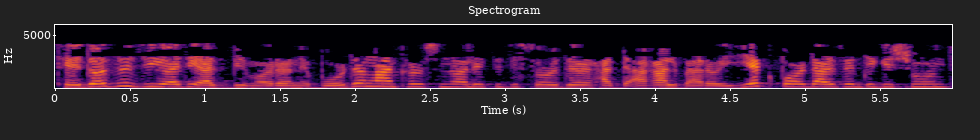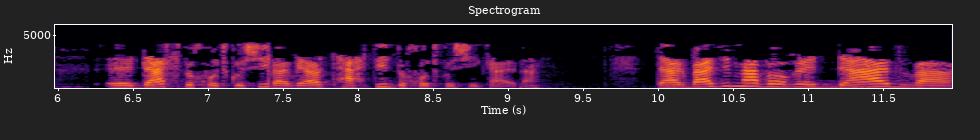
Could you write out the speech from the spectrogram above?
تعداد زیادی از بیماران borderline personality disorder حداقل برای یک بار در زندگیشون دست به خودکشی و یا تهدید به خودکشی کردن. در بعضی مواقع درد و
